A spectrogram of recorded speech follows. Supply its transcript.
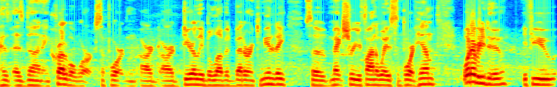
has, has done incredible work supporting our, our dearly beloved veteran community. So, make sure you find a way to support him. Whatever you do, if you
